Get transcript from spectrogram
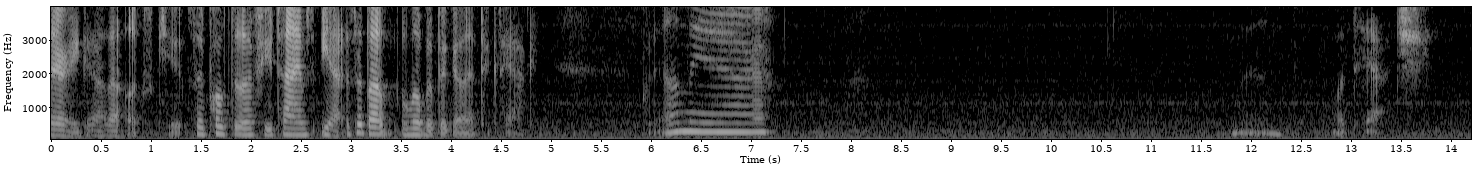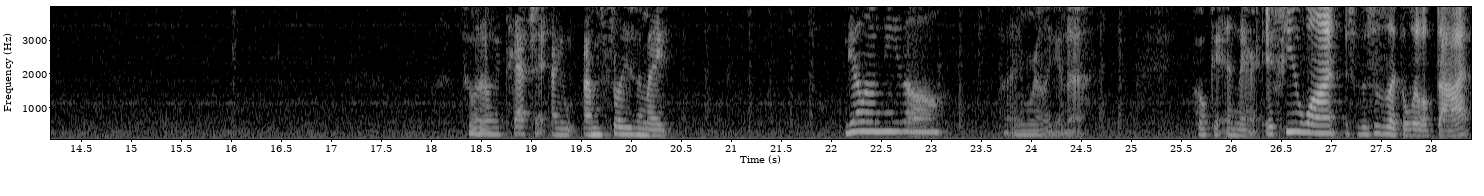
there you go, that looks cute. So I poked it a few times. Yeah, it's about a little bit bigger than a Tic Tac. Put it on there. And then attach. So when I'm attaching, I, I'm still using my yellow needle. I'm really gonna poke it in there. If you want, so this is like a little dot.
